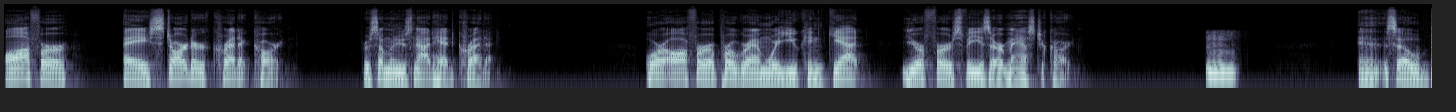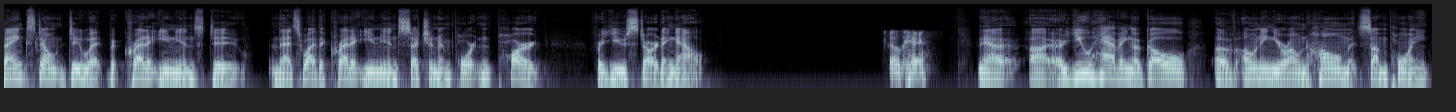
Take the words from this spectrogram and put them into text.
offer a starter credit card for someone who's not had credit or offer a program where you can get your first Visa or MasterCard. Mm. And so banks don't do it, but credit unions do. And that's why the credit union's such an important part for you starting out. Okay. Now, uh, are you having a goal of owning your own home at some point?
